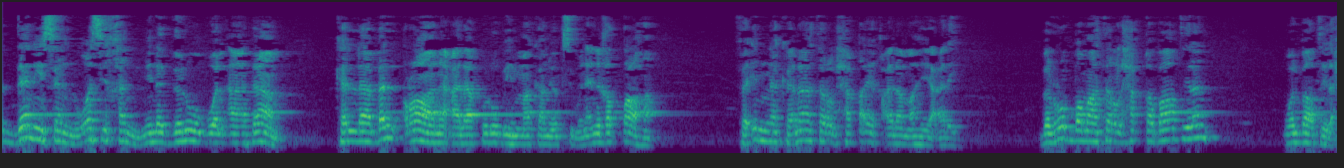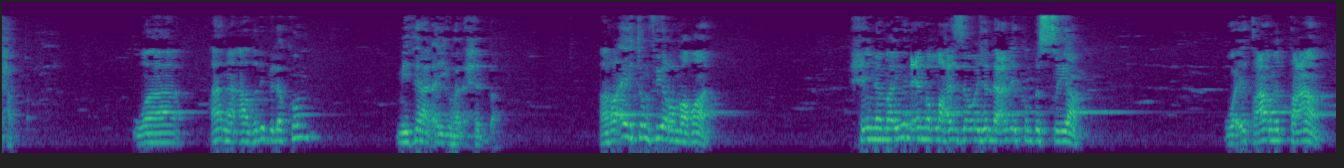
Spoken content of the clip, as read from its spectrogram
دنسا وسخا من الذنوب والآثام كلا بل ران على قلوبهم ما كانوا يكسبون يعني غطاها. فإنك لا ترى الحقائق على ما هي عليه. بل ربما ترى الحق باطلا والباطل حقا. وأنا أضرب لكم مثال أيها الأحبة. أرأيتم في رمضان حينما ينعم الله عز وجل عليكم بالصيام وإطعام الطعام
